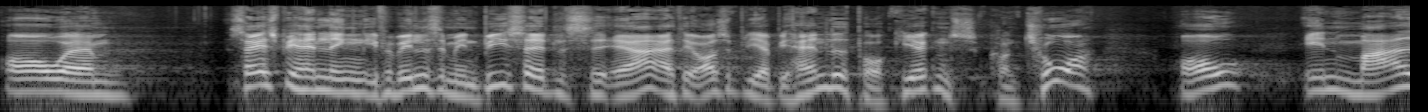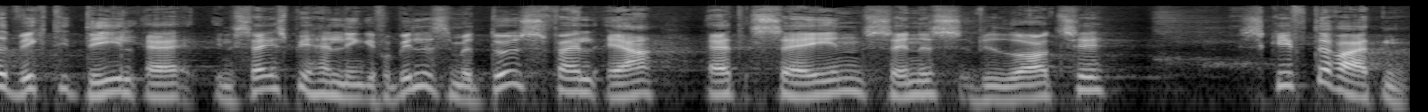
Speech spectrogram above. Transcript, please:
og øh, sagsbehandlingen i forbindelse med en bisættelse er, at det også bliver behandlet på kirkens kontor, og en meget vigtig del af en sagsbehandling i forbindelse med dødsfald er, at sagen sendes videre til skifteretten.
